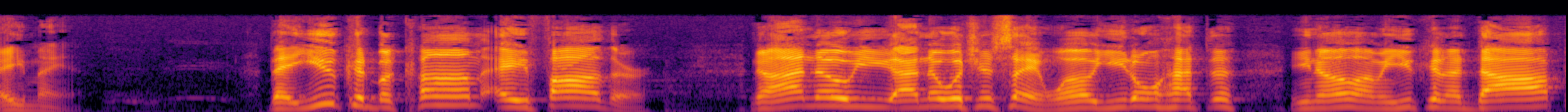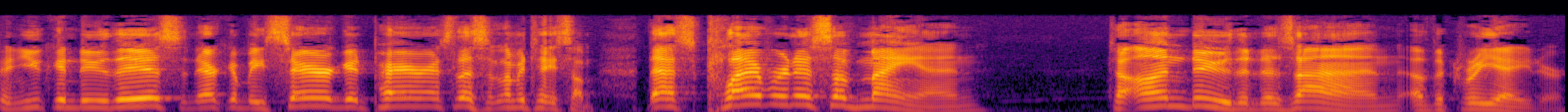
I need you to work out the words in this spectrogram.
Amen. that you could become a father. Now I know you I know what you're saying. Well, you don't have to, you know, I mean you can adopt and you can do this and there can be surrogate parents. Listen, let me tell you something. That's cleverness of man to undo the design of the creator.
